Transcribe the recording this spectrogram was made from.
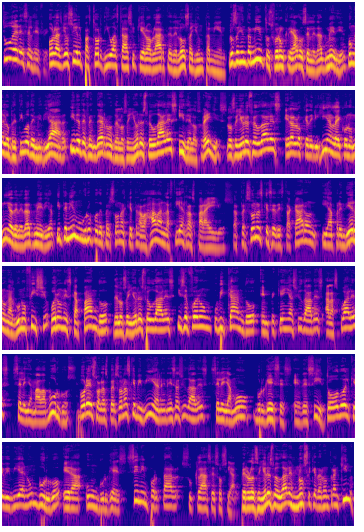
Tú eres el jefe. Hola, yo soy el pastor Dio Astacio y quiero hablarte de los ayuntamientos. Los ayuntamientos fueron creados en la Edad Media con el objetivo de mediar y de defendernos de los señores feudales y de los reyes. Los señores feudales eran los que dirigían la economía de la Edad Media y tenían un grupo de personas que trabajaban las tierras para ellos. Las personas que se destacaron y aprendieron algún oficio fueron escapando de los señores feudales y se fueron ubicando en pequeñas ciudades a las cuales se le llamaba burgos. Por eso a las personas que vivían en esas ciudades se le llamó burgueses, es decir, todo el que vivía en un burgo era un burgués, sin importar su clase social. Pero los señores feudales no se quedaron tranquilos.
